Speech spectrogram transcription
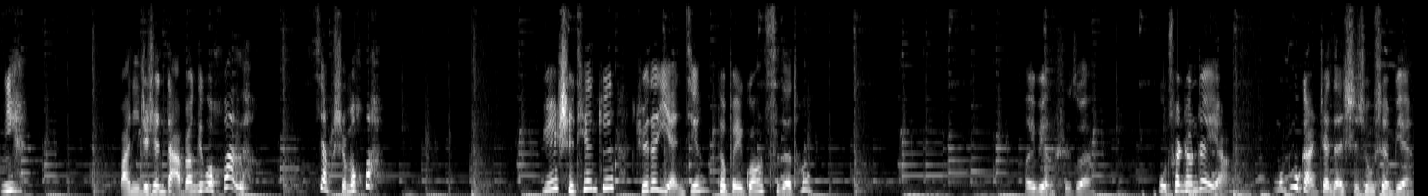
你，把你这身打扮给我换了，像什么话？”元始天尊觉得眼睛都被光刺得痛，回禀师尊，我穿成这样，我不敢站在师兄身边。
